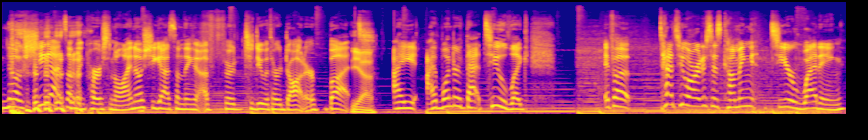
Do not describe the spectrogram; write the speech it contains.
No, she got something personal. I know she got something uh, for, to do with her daughter, but Yeah. I I wondered that too. Like, if a tattoo artist is coming to your wedding,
